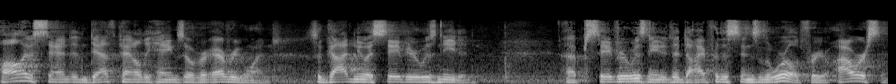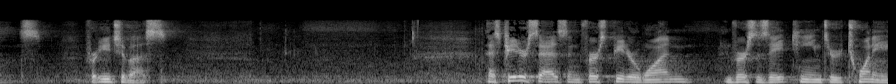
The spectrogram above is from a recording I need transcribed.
All have sinned, and death penalty hangs over everyone. So God knew a Savior was needed. A Savior was needed to die for the sins of the world, for our sins, for each of us. As Peter says in 1 Peter 1, in verses 18 through 20,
